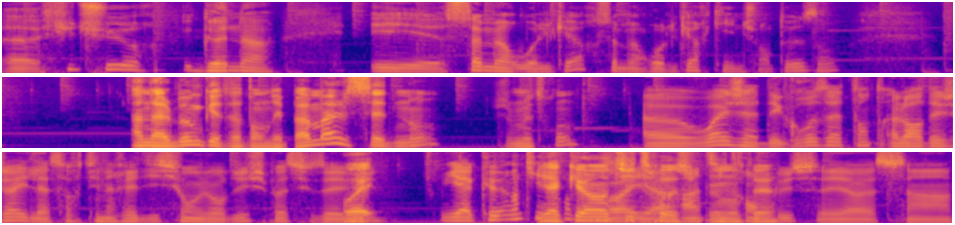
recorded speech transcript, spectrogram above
euh, Future, Gunna et Summer Walker. Summer Walker qui est une chanteuse. hein. Un album que t'attendais pas mal, c'est non? Je me trompe? Euh, ouais, j'ai des grosses attentes. Alors déjà, il a sorti une réédition aujourd'hui, je sais pas si vous avez Ouais. vu. Il y a que un titre. Il y a en que un plus. Ouais, il y titre a un titre en supplémentaire. plus et euh, c'est un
